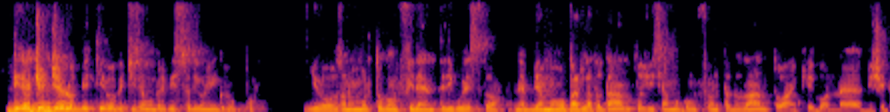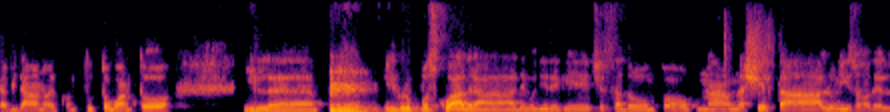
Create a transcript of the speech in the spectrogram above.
Di raggiungere l'obiettivo che ci siamo prefissati con il gruppo. Io sono molto confidente di questo, ne abbiamo parlato tanto, ci siamo confrontato tanto anche con il vice capitano e con tutto quanto il, il, gruppo squadra, devo dire che c'è stata un po' una, una scelta all'unisono del,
